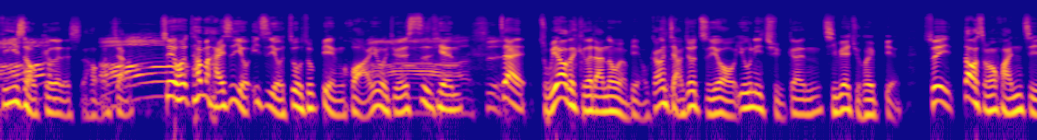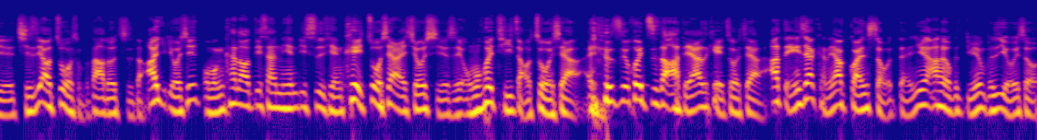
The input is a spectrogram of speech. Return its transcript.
第一首歌的时候，这样，所以他们还是有一直有做出变化。因为我觉得四天在主要的歌单都没有变。我刚刚讲就只有 UNI 曲跟级别曲会变，所以到什么环节，其实要做什么，大家都知道啊。有些我们看到第三天、第四天可以坐下来休息的时候，我们会提早坐下来，就是会知道啊，等一下是可以坐下来啊。等一下可能要关手灯，因为阿和里面不是有一首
